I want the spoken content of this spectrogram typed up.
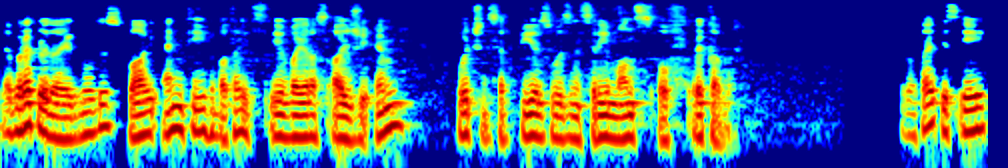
Laboratory diagnosis by anti-hepatitis A virus IgM, which disappears within three months of recovery. Hepatitis A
